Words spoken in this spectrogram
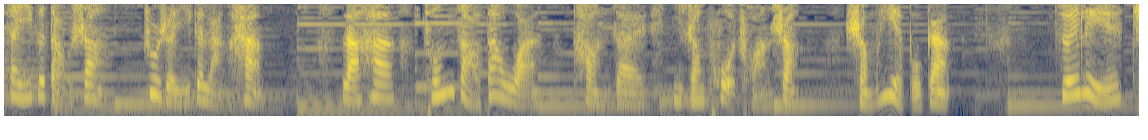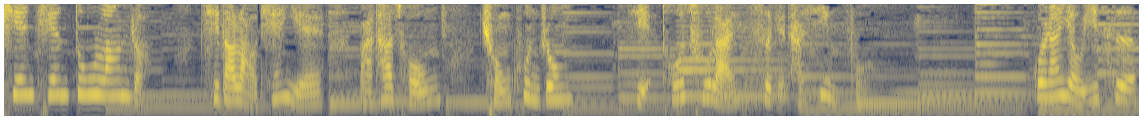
在一个岛上住着一个懒汉。懒汉从早到晚躺在一张破床上，什么也不干，嘴里天天嘟囔着，祈祷老天爷把他从。穷困中解脱出来，赐给他幸福。果然有一次，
